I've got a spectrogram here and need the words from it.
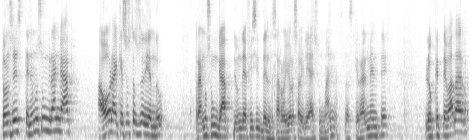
Entonces, tenemos un gran gap. Ahora que eso está sucediendo, traemos un gap de un déficit del desarrollo de las habilidades humanas, las que realmente lo que te va a dar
